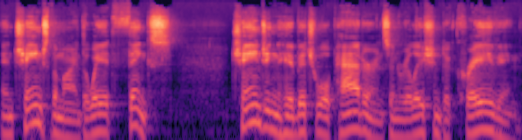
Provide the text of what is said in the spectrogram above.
and change the mind, the way it thinks, changing the habitual patterns in relation to craving,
